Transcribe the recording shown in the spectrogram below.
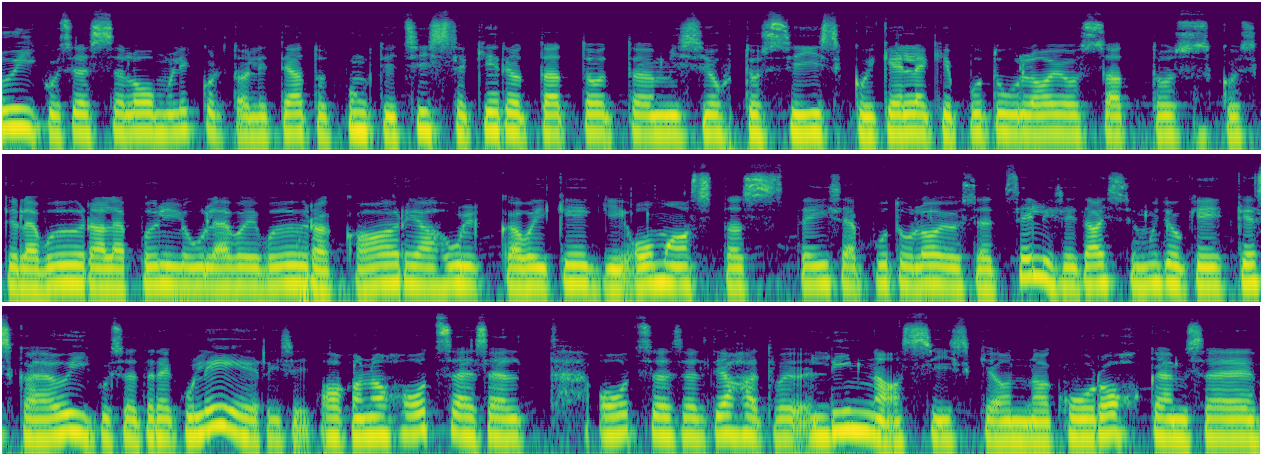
õigusesse loomulikult olid teatud punktid sisse kirjutatud, mis juhtus siis, kui kellegi pudulojus sattus kuskile võõrale põllule või võõra kaarja hulka või keegi omastas teise pudulojus, et selliseid asju muidugi keskaja õigused reguleerisid, aga noh, otseselt, otseselt jah, et linnas siiski on nagu rohkem see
